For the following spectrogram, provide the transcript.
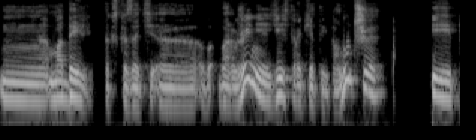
модель, так сказать, э, вооружения. Есть ракеты и получше, и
